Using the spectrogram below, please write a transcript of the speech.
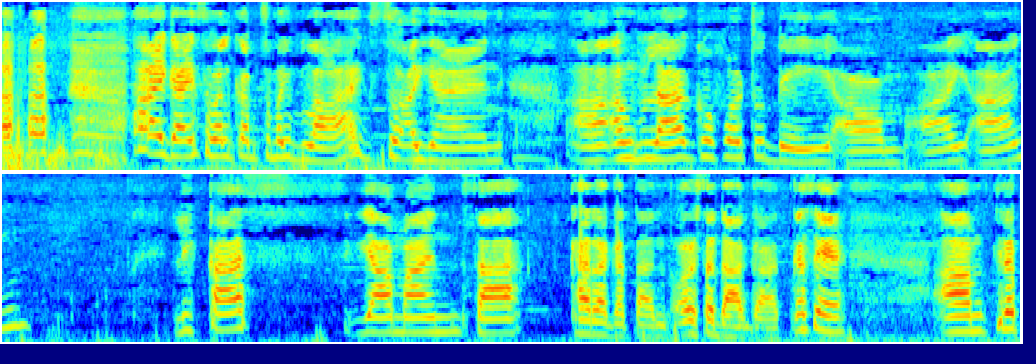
Hi guys, welcome to my vlog. So ayan, ah, ang vlog ko for today um ay ang likas yaman sa karagatan or sa dagat. Kasi um tina-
